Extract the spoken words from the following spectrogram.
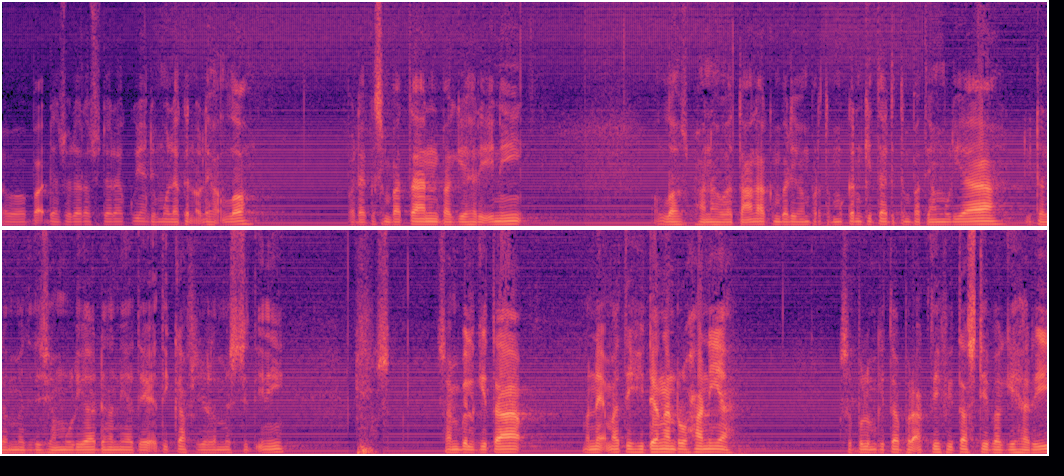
Bapak-bapak dan saudara-saudaraku yang dimulakan oleh Allah Pada kesempatan pagi hari ini Allah Subhanahu wa taala kembali mempertemukan kita di tempat yang mulia, di dalam majelis yang mulia dengan niat i'tikaf di dalam masjid ini. Sambil kita menikmati hidangan rohaniah sebelum kita beraktivitas di pagi hari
